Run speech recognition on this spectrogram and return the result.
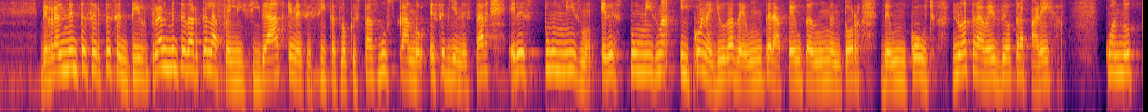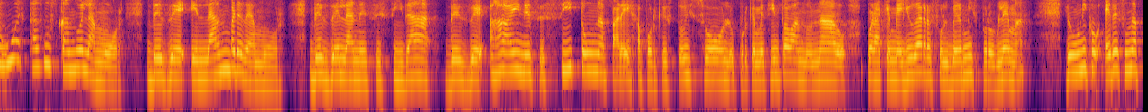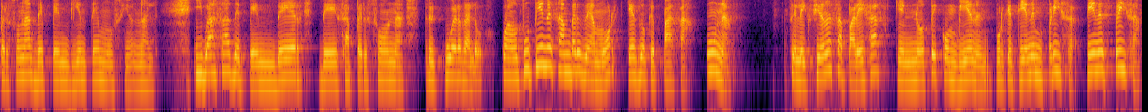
de realmente hacerte sentir, realmente darte la felicidad que necesitas, lo que estás buscando, ese bienestar, eres tú mismo, eres tú misma y con ayuda de un terapeuta, de un mentor, de un coach, no a través de otra pareja. Cuando tú estás buscando el amor desde el hambre de amor, desde la necesidad, desde, ay, necesito una pareja porque estoy solo, porque me siento abandonado, para que me ayude a resolver mis problemas, lo único, eres una persona dependiente emocional y vas a depender de esa persona. Recuérdalo, cuando tú tienes hambre de amor, ¿qué es lo que pasa? Una, seleccionas a parejas que no te convienen porque tienen prisa, tienes prisa.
